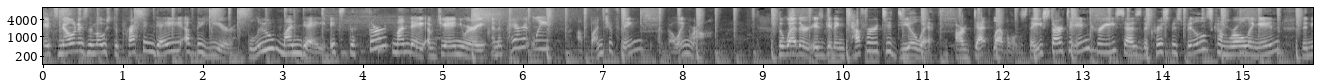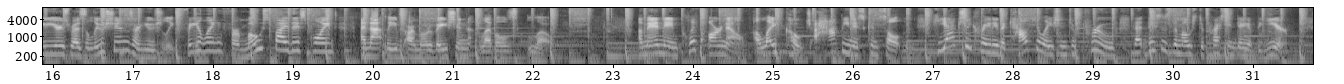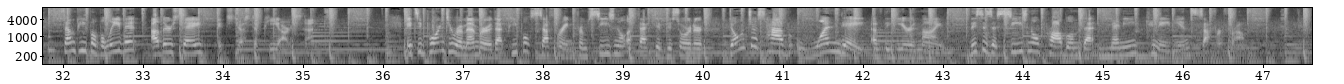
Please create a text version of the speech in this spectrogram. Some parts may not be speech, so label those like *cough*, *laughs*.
It's known as the most depressing day of the year, Blue Monday. It's the third Monday of January, and apparently, a bunch of things are going wrong. The weather is getting tougher to deal with. Our debt levels, they start to increase as the Christmas bills come rolling in. The New Year's resolutions are usually failing for most by this point, and that leaves our motivation levels low a man named Cliff Arnall, a life coach, a happiness consultant. He actually created a calculation to prove that this is the most depressing day of the year. Some people believe it, others say it's just a PR stunt. It's important to remember that people suffering from seasonal affective disorder don't just have one day of the year in mind. This is a seasonal problem that many Canadians suffer from.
